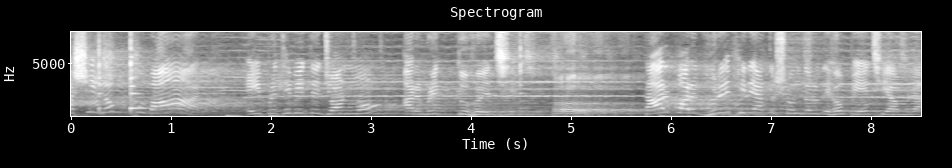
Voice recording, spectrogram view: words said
আশি লক্ষ বার এই পৃথিবীতে জন্ম আর মৃত্যু হয়েছে। তারপর ঘুরে ফিরে এত সুন্দর দেহ পেয়েছি আমরা।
